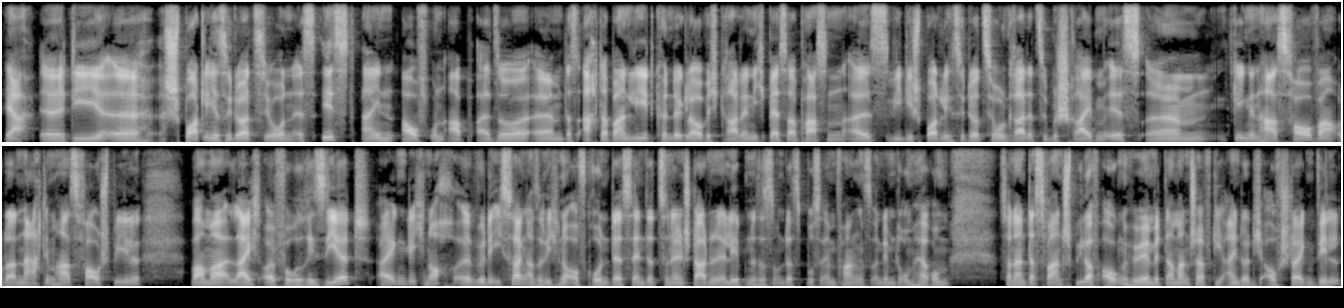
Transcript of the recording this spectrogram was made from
ja, äh, die äh, sportliche Situation. Es ist ein Auf und Ab. Also ähm, das Achterbahnlied könnte, glaube ich, gerade nicht besser passen, als wie die sportliche Situation gerade zu beschreiben ist. Ähm, gegen den HSV war oder nach dem HSV-Spiel war man leicht euphorisiert eigentlich noch, äh, würde ich sagen. Also nicht nur aufgrund des sensationellen Stadionerlebnisses und des Busempfangs und dem Drumherum, sondern das war ein Spiel auf Augenhöhe mit einer Mannschaft, die eindeutig aufsteigen will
